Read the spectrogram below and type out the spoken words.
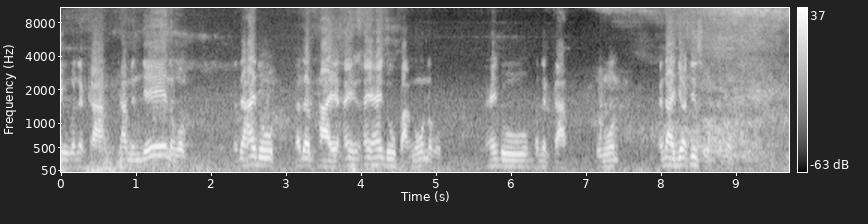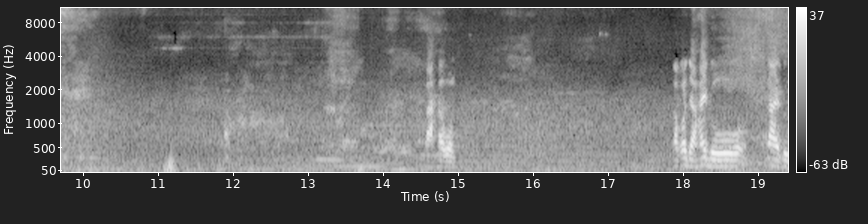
ดูบรรยากาศยามเย็นๆนะผมเราจะให้ดูเราจะถ่ายให้ให้ให้ดูฝั่งนู้นนะผม ให้ดูบรรยากาศตรงนู้นให้ได้เยอะที่สุดครับผมปครับผมเราก็จะให้ดูได้ดู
